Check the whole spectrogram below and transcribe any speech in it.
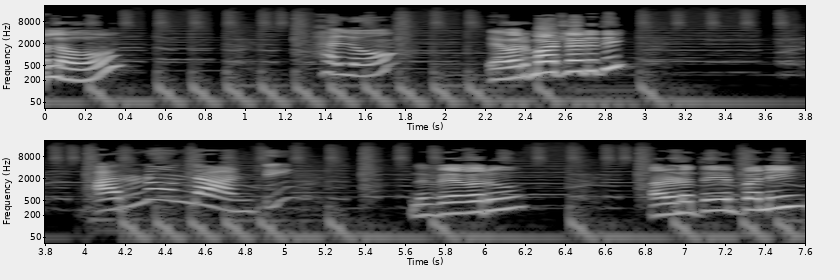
హలో? హలో? ఎవరు మాట్లాడేది? అరుణ ఉందా ఆంటీ? నువ్వెవరు? అరుణతో ఏం పని?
